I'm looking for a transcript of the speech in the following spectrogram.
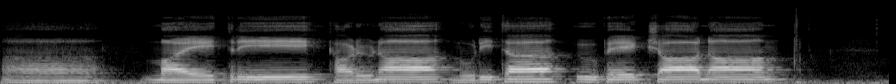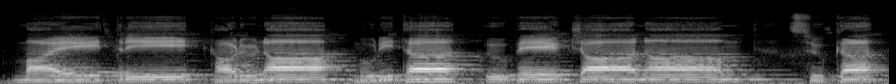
Uh, Maitri, Karuna, Mudita, Upekshanam. Maitri, Karuna, Mudita, Upekshanam, Sukha,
